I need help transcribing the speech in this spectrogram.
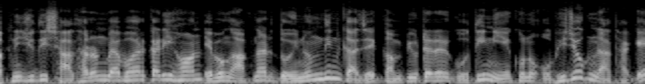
আপনি যদি সাধারণ ব্যবহারকারী হন এবং আপনার দৈনন্দিন কাজে কম্পিউটারের গতি নিয়ে কোনো অভিযোগ না থাকে,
